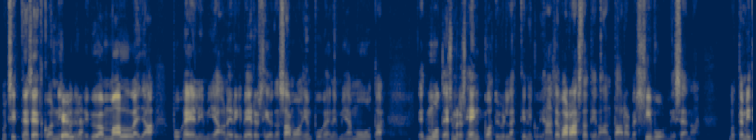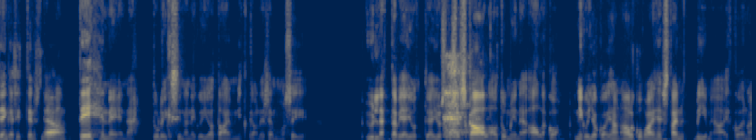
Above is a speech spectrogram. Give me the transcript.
mutta sitten se, että kun on niin Kyllä. paljon nykyään malleja, puhelimia, on eri versioita samoihin puhelimia ja muuta, että muut esimerkiksi henkkoot yllätti niin ihan se varastotilan tarve sivullisena, mutta mitenkä sitten sitä tehneenä, tuliko siinä niin jotain, mitkä oli semmoisia yllättäviä juttuja, just se skaalautuminen alkoi, niin joko ihan alkuvaiheessa tai nyt viime aikoina.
